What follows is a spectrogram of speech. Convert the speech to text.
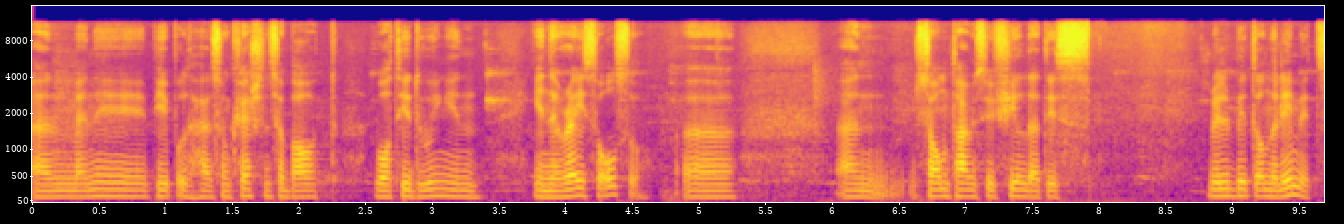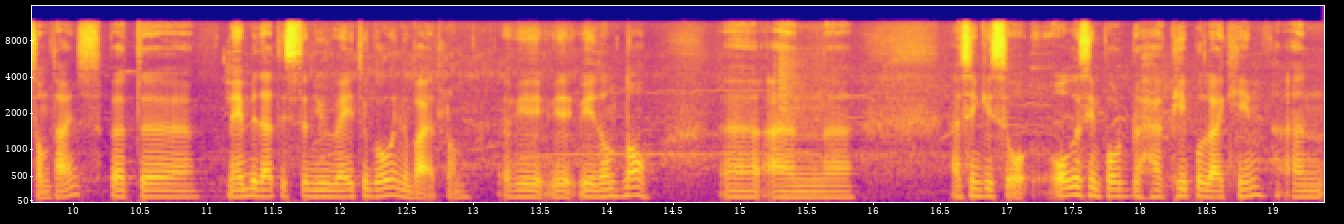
and many people have some questions about what he's doing in in the race also. Uh, and sometimes we feel that it's a little bit on the limit sometimes, but uh, maybe that is the new way to go in the biathlon. We, we, we don't know, uh, and uh, I think it's always important to have people like him and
